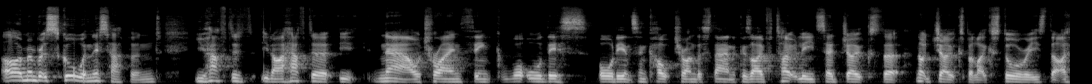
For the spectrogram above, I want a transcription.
oh, I remember at school when this happened, you have to, you know, I have to now try and think what all this audience and culture understand because I've totally said jokes that not jokes but like stories that I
